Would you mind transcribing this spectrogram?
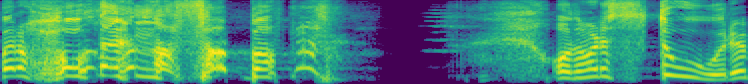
Bare hold deg unna sabbaten! Og det var det store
